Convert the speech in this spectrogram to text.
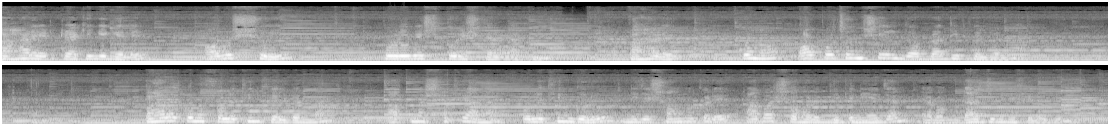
পাহাড়ে ট্রেকিংয়ে গেলে অবশ্যই পরিবেশ পরিষ্কার রাখুন। পাহাড়ে কোনো অপচনশীল দ্রব্যাদি ফেলবেন না। পাহাড়ে কোনো পলিথিন ফেলবেন না। আপনার সাথে আনা পলিথিনগুলো নিজে সঙ্গ করে আবার শহরের দিকে নিয়ে যান এবং ডাস্টবিনে ফেলে দিন।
